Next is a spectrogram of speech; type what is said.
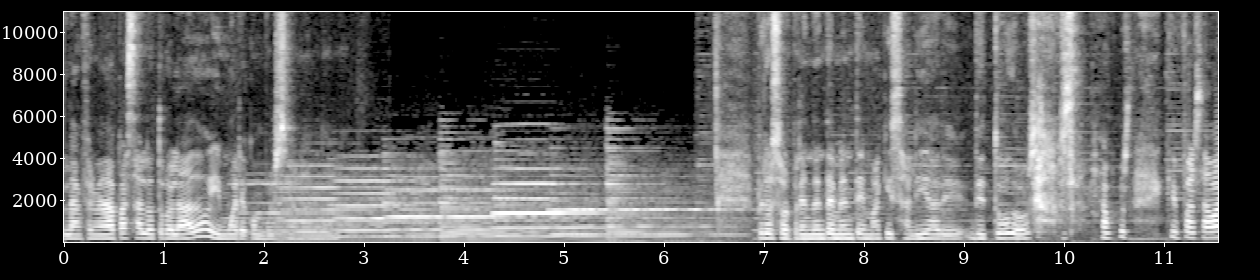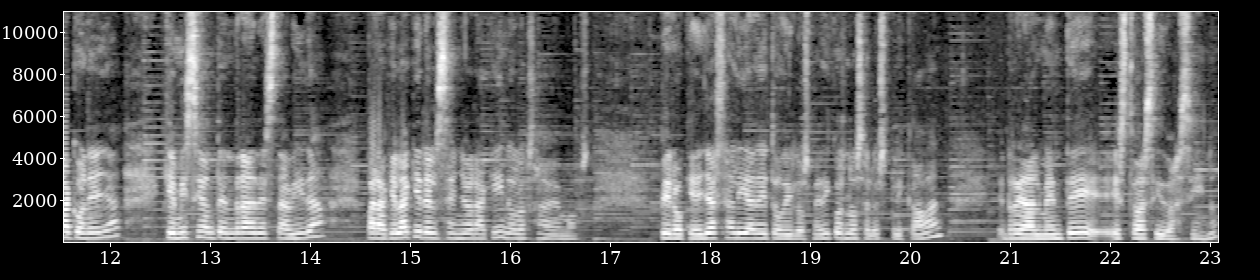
la enfermedad pasa al otro lado y muere convulsionando. Pero sorprendentemente Maki salía de, de todo, o sea, no sabíamos qué pasaba con ella, qué misión tendrá en esta vida, para qué la quiere el Señor aquí, no lo sabemos. Pero que ella salía de todo y los médicos no se lo explicaban, realmente esto ha sido así, ¿no?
